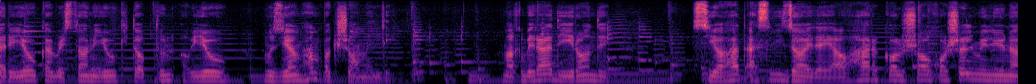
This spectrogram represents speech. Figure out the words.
لري یو قبرستان یو کتابتون او یو موزیم هم پک شامل دي مقبره د ایران د سیاحت اصلي ځای دی او هر کال شاوخوا شل میلیونه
